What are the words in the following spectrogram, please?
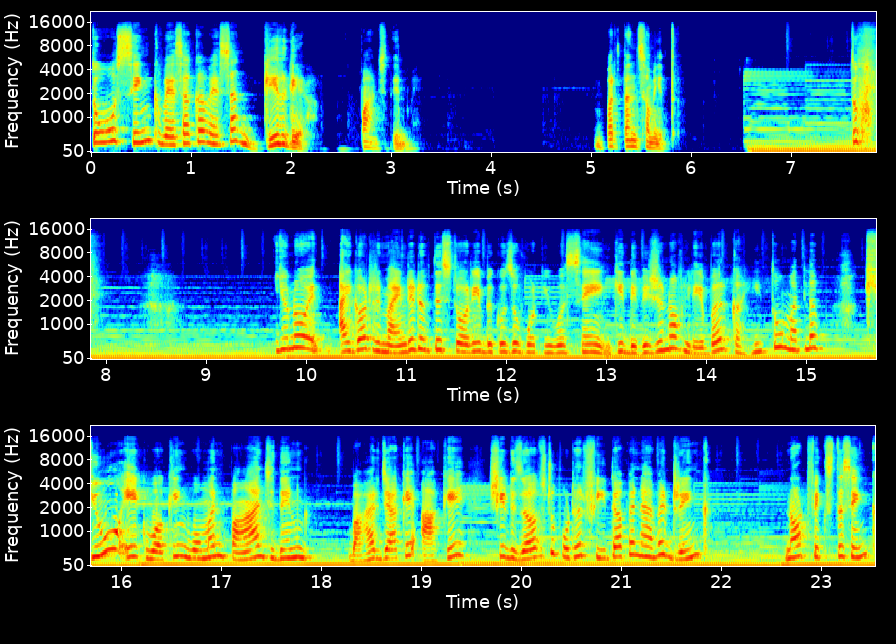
तो वो सिंक वैसा का वैसा गिर गया पाँच दिन में बर्तन समेत तो you know i got reminded of this story because of what you were saying कि division of labor कहीं तो मतलब क्यों एक working woman पाँच दिन बाहर जाके आके she deserves to put her feet up and have a drink not fix the sink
